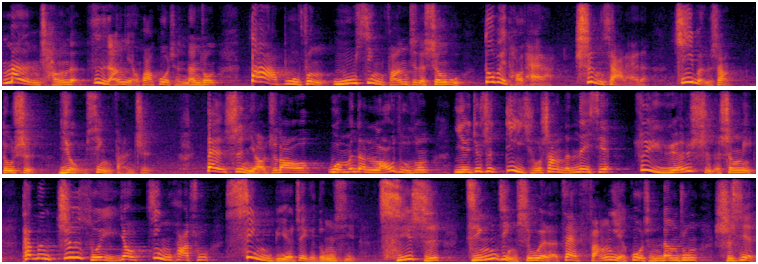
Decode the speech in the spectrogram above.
漫长的自然演化过程当中，大部分无性繁殖的生物都被淘汰了，剩下来的基本上都是有性繁殖。但是你要知道哦，我们的老祖宗，也就是地球上的那些最原始的生命，他们之所以要进化出性别这个东西，其实仅仅是为了在繁衍过程当中实现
